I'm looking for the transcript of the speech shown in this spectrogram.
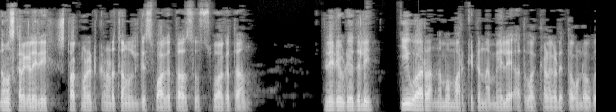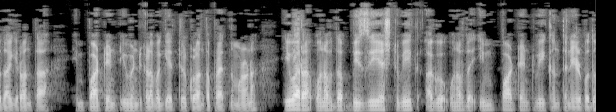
ನಮಸ್ಕಾರ ಗೆಳೆಯರಿ ಸ್ಟಾಕ್ ಮಾರ್ಕೆಟ್ ಕನ್ನಡ ಚಾನಲ್ಗೆ ಸ್ವಾಗತ, ಸುಸ್ವಾಗತ. ಗೆಳೆಯರಿ ವಿಡಿಯೋದಲ್ಲಿ ಈ ವಾರ ನಮ್ಮ ಮಾರ್ಕೆಟ್ ಅನ್ನ ಮೇಲೆ ಅಥವಾ ಕೆಳಗಡೆ ತಗೊಂಡು ಹೋಗಬಹುದಾಗಿರುವಂತಹ ಇಂಪಾರ್ಟೆಂಟ್ ಇವೆಂಟ್ಗಳ ಬಗ್ಗೆ ತಿಳ್ಕೊಳ್ಳೋಂಥ ಪ್ರಯತ್ನ ಮಾಡೋಣ. ಈ ವಾರ one of the busiest week ಹಾಗೂ one of the important week ಅಂತಲೇ ಹೇಳ್ಬೋದು.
